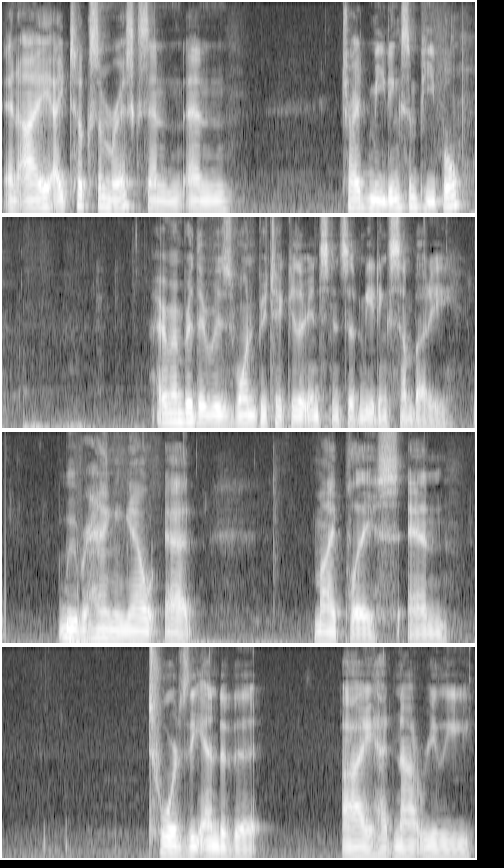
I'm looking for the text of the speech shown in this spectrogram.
and I, I took some risks and, and tried meeting some people. I remember there was one particular instance of meeting somebody. We were hanging out at my place, and towards the end of it, I had not really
